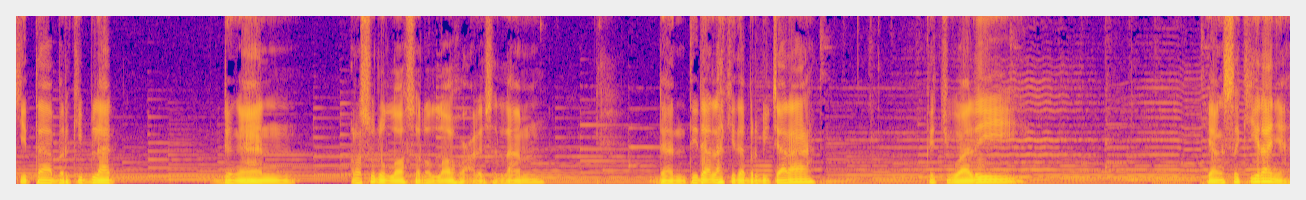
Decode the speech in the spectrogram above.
kita berkiblat dengan Rasulullah Shallallahu Alaihi Wasallam dan tidaklah kita berbicara kecuali yang sekiranya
